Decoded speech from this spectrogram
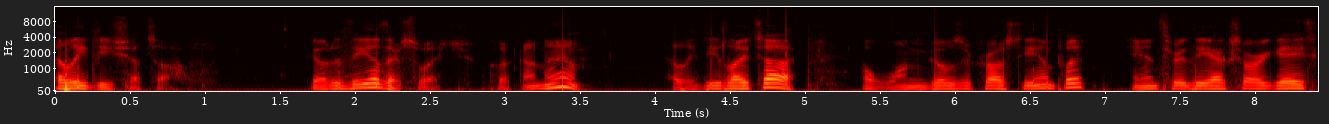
LED shuts off. Go to the other switch. Click on them. LED lights up. A 1 goes across the input, in through the XOR gate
